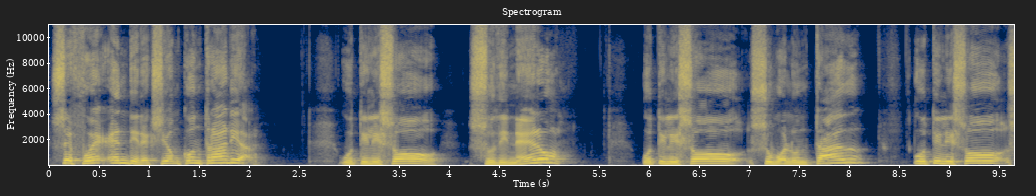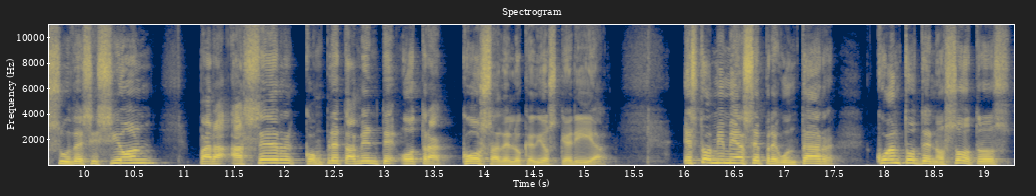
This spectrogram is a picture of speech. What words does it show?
se fue en dirección contraria. Utilizó su dinero, utilizó su voluntad, utilizó su decisión para hacer completamente otra cosa de lo que Dios quería. Esto a mí me hace preguntar, ¿cuántos de nosotros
